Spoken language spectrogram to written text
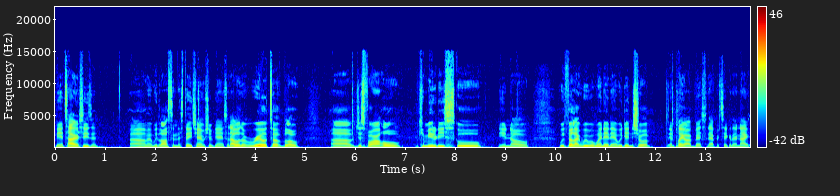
the entire season um, and we lost in the state championship game. So that was a real tough blow uh, just for our whole community school you know. We felt like we were winning and we didn't show up and play our best that particular night.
